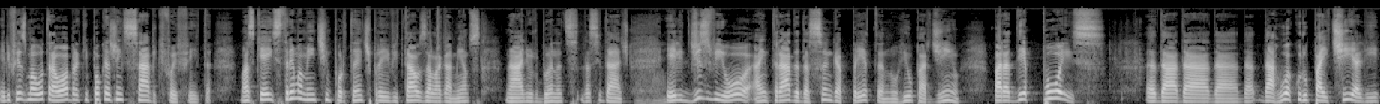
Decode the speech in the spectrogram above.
ele fez uma outra obra que pouca gente sabe que foi feita, mas que é extremamente importante para evitar os alagamentos na área urbana da cidade. Uhum. Ele desviou a entrada da Sanga Preta no Rio Pardinho para depois da, da, da, da, da rua Curupaiti ali.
